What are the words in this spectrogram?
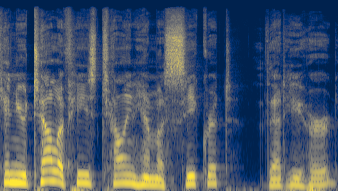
Can you tell if he's telling him a secret that he heard?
